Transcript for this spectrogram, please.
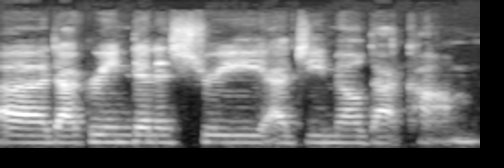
uh, dot greendentistry at gmail.com.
